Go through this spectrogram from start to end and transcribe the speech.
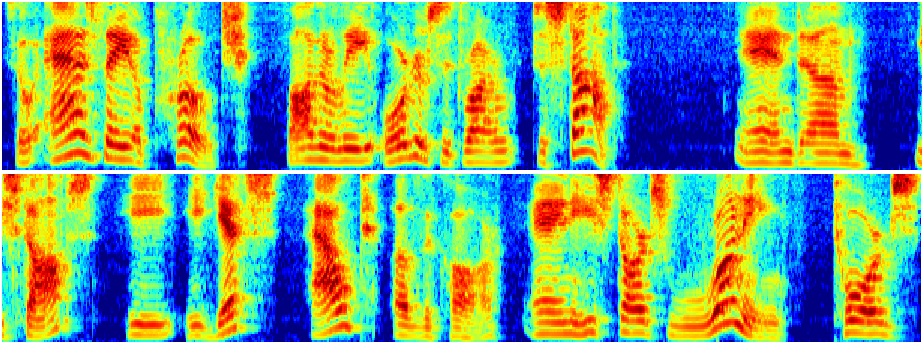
So as they approach, Father Li orders the driver to stop, and um, he stops. He he gets out of the car and he starts running towards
